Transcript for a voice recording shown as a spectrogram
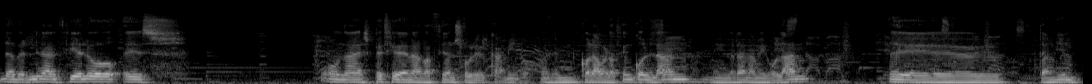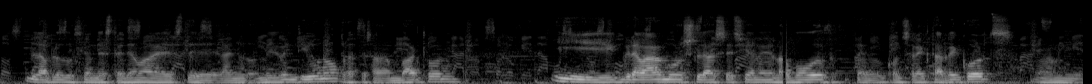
de Berlín al cielo es una especie de narración sobre el camino, en colaboración con Lan, mi gran amigo Lan. Eh, también la producción de este tema es del año 2021, gracias a Dan Barton. Y grabamos las sesiones, la voz eh, con Selecta Records, mi,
